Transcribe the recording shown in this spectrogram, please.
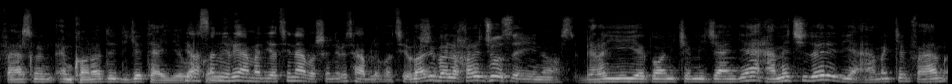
فرض کن امکانات دیگه تهیه یا اصلا بکنه نیروی عملیاتی نباشه نیروی تبلیغاتی ولی باشه بالاخره جزء ایناست. برای یه یگانی که میجنگه همه چی داره دیگه. همه که فهم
